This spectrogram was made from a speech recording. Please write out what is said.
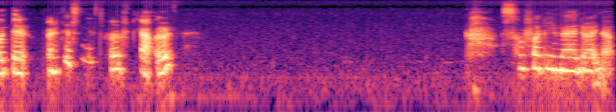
but their Earth is Earth, yeah, Earth. So fucking mad right now.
